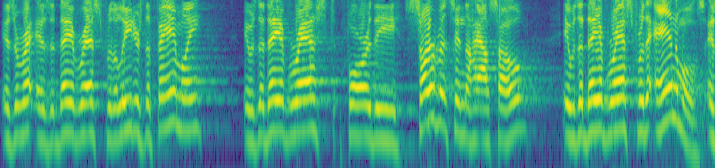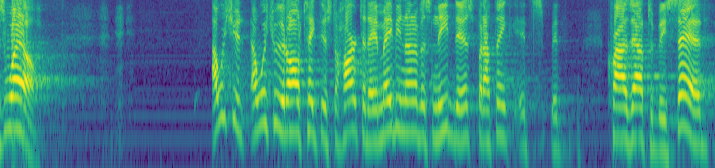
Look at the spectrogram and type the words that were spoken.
it was, a re- it was a day of rest for the leaders of the family, it was a day of rest for the servants in the household, it was a day of rest for the animals as well. I wish, I wish we would all take this to heart today. Maybe none of us need this, but I think it's, it cries out to be said.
